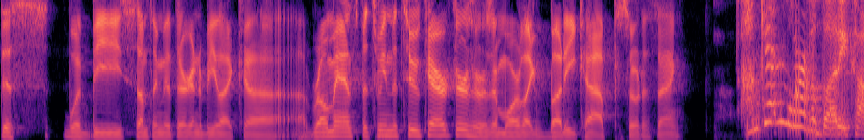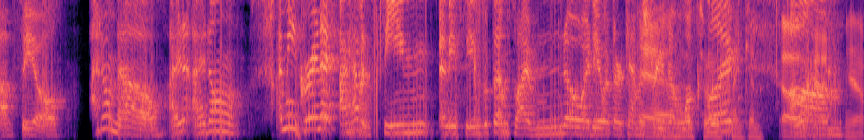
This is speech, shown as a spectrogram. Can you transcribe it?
this would be something that they're going to be like a, a romance between the two characters, or is it more like buddy cop sort of thing? I'm getting more of a buddy cop feel. I don't know. I, I don't. I mean, granted, I haven't seen any scenes with them, so I have no idea what their chemistry Yeah, even that's looks what I was like. thinking. Oh, okay, Um, yeah.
